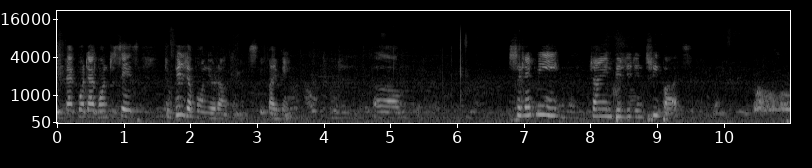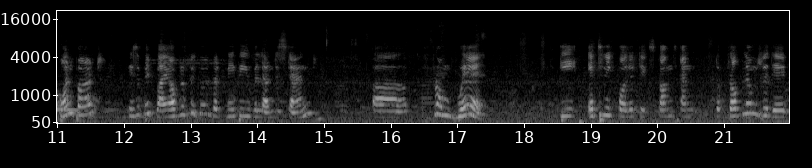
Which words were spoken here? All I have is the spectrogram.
In fact, what I want to say is to build upon your arguments, if I may. Um, so let me try and build it in three parts. One part is a bit biographical, but maybe you will understand uh, from where the ethnic politics comes and the problems with it,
